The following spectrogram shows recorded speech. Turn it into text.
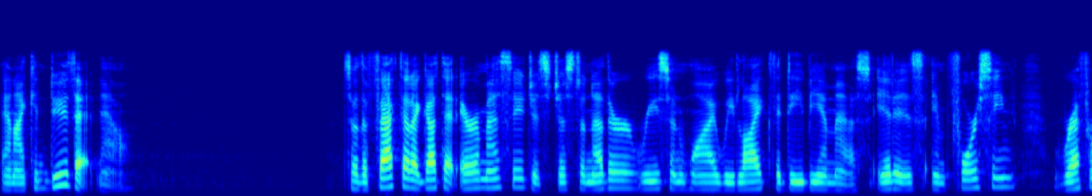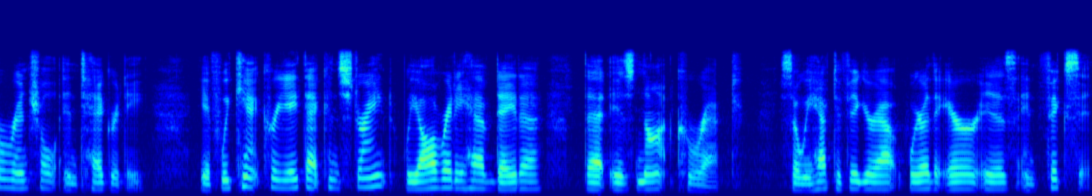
And I can do that now. So the fact that I got that error message is just another reason why we like the DBMS. It is enforcing referential integrity. If we can't create that constraint, we already have data that is not correct. So we have to figure out where the error is and fix it.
